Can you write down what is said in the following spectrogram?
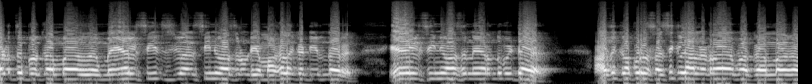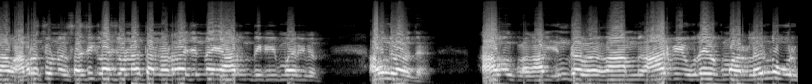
அடுத்து இப்போ ஏஎல் சி சீனிவாசனுடைய மகளை கட்டியிருந்தாரு. ஏஎல் சீனிவாசன் இறந்து போயிட்டார். அதுக்கப்புறம் சசிகலா நடராஜ அவரை சொன்ன சசிகலா சொன்னா தான் நடராஜன் தான் யாருன்னு தெரியுற மாதிரி அவங்கள வந்து. அவங்க இந்த ஆர்பி உதயகுமார்ல இருந்து ஒரு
